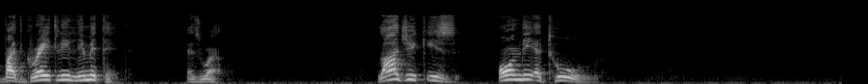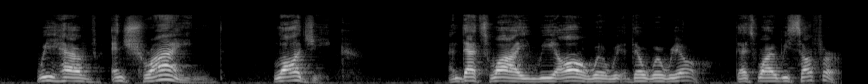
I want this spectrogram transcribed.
but greatly limited as well. Logic is only a tool. We have enshrined logic, and that's why we are where we, where we are. That's why we suffer,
